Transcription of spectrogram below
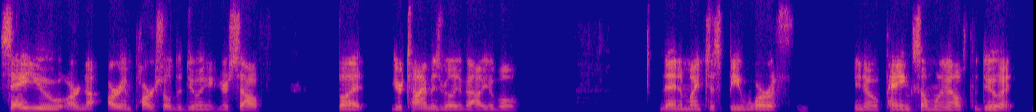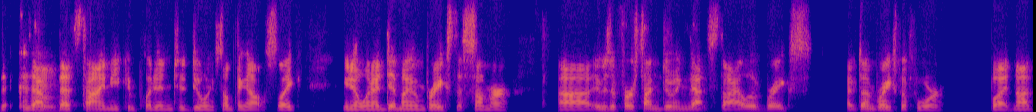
say you are not are impartial to doing it yourself, but your time is really valuable, then it might just be worth, you know, paying someone else to do it because that Mm. that's time you can put into doing something else. Like, you know, when I did my own brakes this summer, uh, it was the first time doing that style of brakes. I've done brakes before, but not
